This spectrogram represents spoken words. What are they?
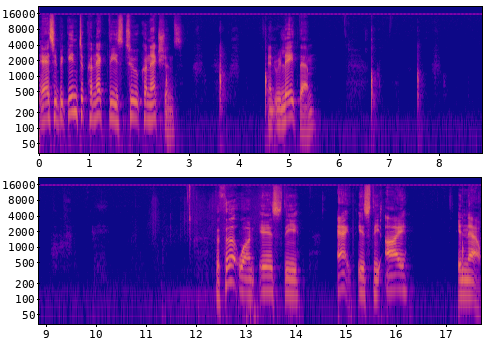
as you begin to connect these two connections and relate them, the third one is the act is the I in now.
